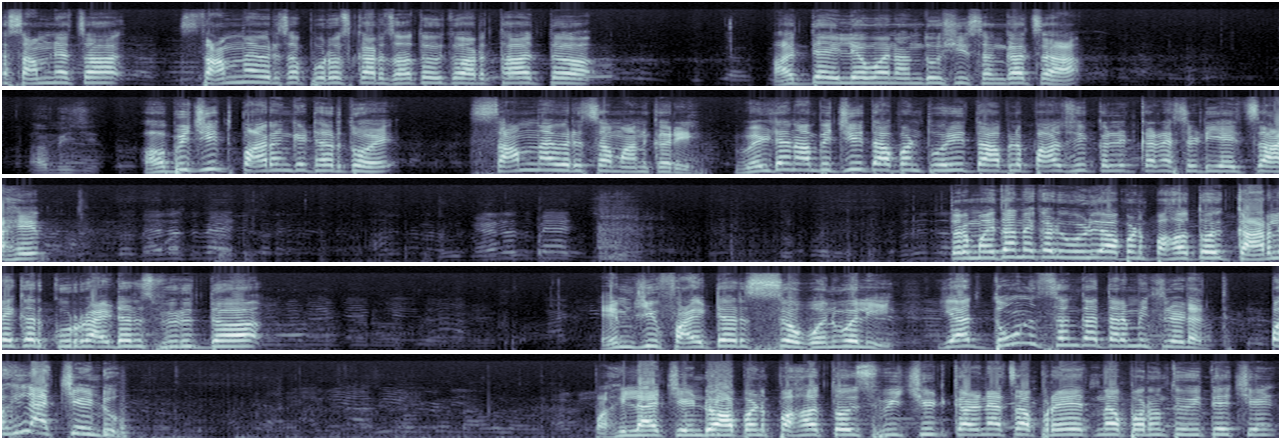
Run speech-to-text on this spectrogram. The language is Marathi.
सामन्याचा सामनावीरचा पुरस्कार जातोय तो अर्थात आद्या इलेव्हन अंदोशी संघाचा अभिजित. अभिजित पारंगे ठरतोय. सामनावीरचा मानकरी. Well done Abhijit. आपण त्वरित आपलं पाच विकेट कलेक्ट करण्यासाठी यायचं आहे. तर मैदानाकडे वळूया. आपण पाहतोय कार्लेकर कुर रायडर्स विरुद्ध एम जी फायटर्स वनवली. या दोन संघादरम्यान लढत. पहिला चेंडू. पहिला चेंडू आपण पाहतोय स्विच हिट करण्याचा प्रयत्न परंतु इथे चेंड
